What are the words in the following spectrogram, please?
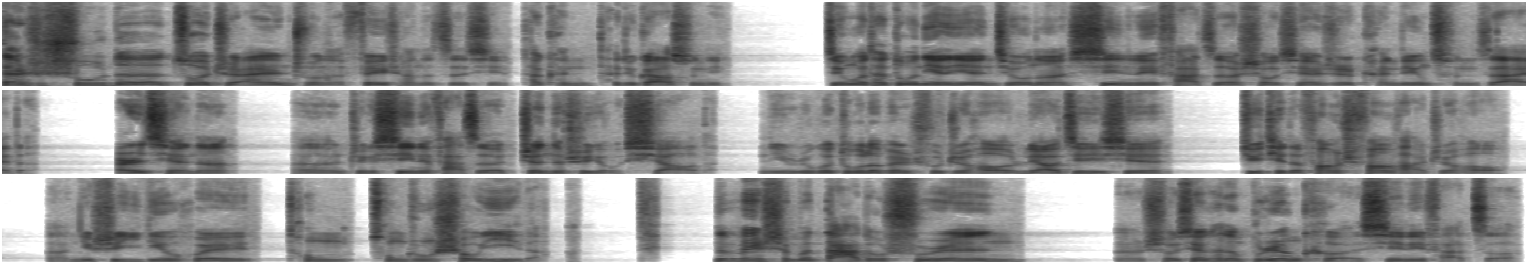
但是书的作者安主呢，非常的自信，他肯他就告诉你，经过他多年的研究呢，吸引力法则首先是肯定存在的，而且呢，嗯，这个吸引力法则真的是有效的。你如果读了本书之后，了解一些具体的方式方法之后啊，你是一定会通从中受益的。那为什么大多数人，嗯，首先可能不认可吸引力法则，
